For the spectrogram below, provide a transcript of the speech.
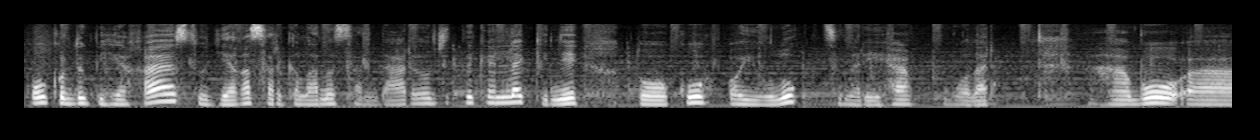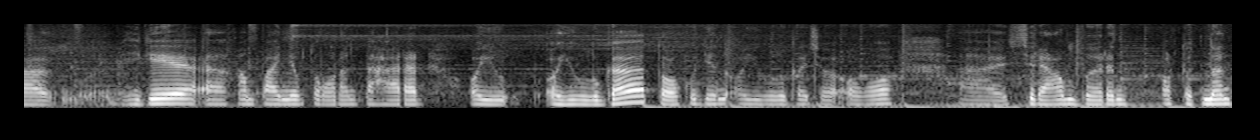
Ол күрдік бігеға студияға саргаланы сандар ылжытты кәлі кені току ойулук сценарийға болар. Бу биге компания тоңорон тахарар оюлуга, току ден оюлуга ого сүрәган барын ортотунан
